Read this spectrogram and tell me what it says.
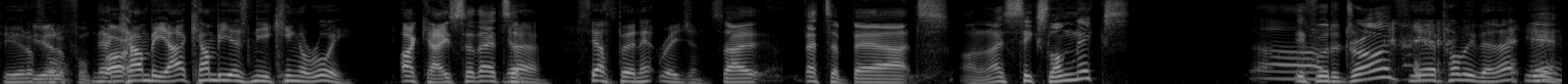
Beautiful. Beautiful. Now, All right. Kumbia, is near Kingaroy. Okay, so that's Yeah. a South Burnett region. so that's about I don't know six long necks if we were to drive. Uh, Yeah, probably about that. Yeah, Yeah,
